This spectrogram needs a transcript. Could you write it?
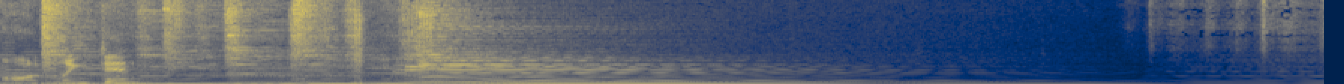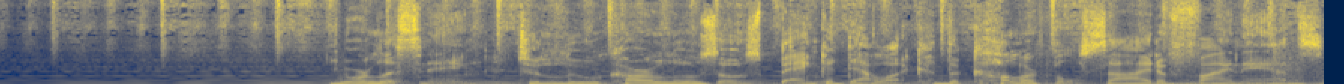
on LinkedIn. You're listening to Lou Carlozo's Bankadelic, the colorful side of finance.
